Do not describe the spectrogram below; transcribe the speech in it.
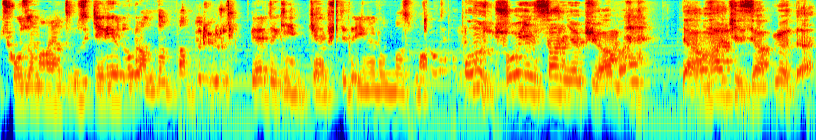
Çoğu zaman hayatımızı geriye doğru anlamlandırıyoruz. Bir yerde gel- gelmişti de inanılmaz mantıklı. Onu çoğu insan yapıyor ama Heh. ya herkes yapmıyor da.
